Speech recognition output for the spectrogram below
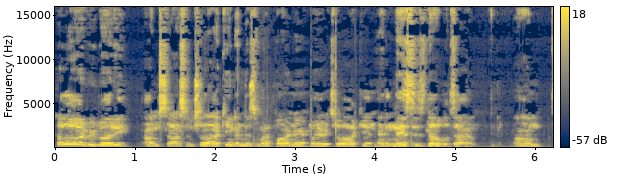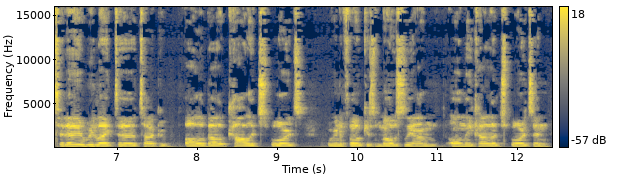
Hello, everybody. I'm Sasan Chalakian, and this is my partner, Mayor Chalakian, and, this, is Double Time. Um, today, we like to talk all about college sports. We're going to focus mostly on only college sports and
